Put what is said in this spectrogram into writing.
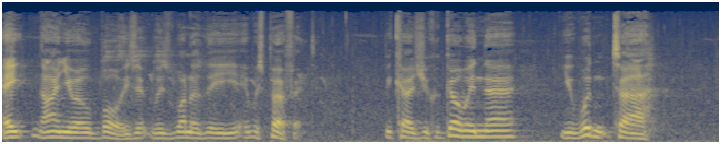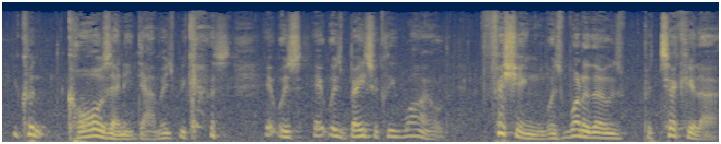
eight, nine year old boys, it was one of the, it was perfect. Because you could go in there, you wouldn't, uh, you couldn't cause any damage because it was, it was basically wild. Fishing was one of those particular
